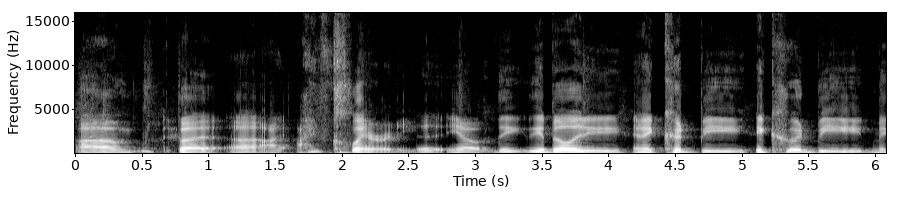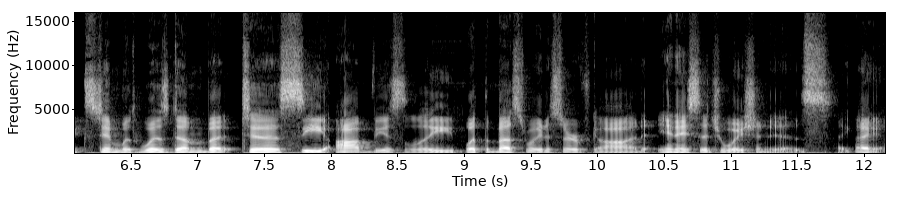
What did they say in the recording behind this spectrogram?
Um, but uh, I, I have clarity. Uh, you know, the the ability, and it could be it could be mixed in with wisdom, but to see obviously what the best way to serve God in a situation is. Like I,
